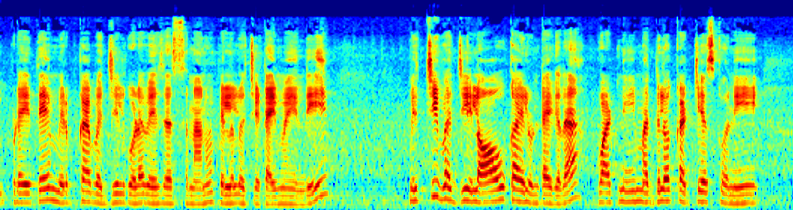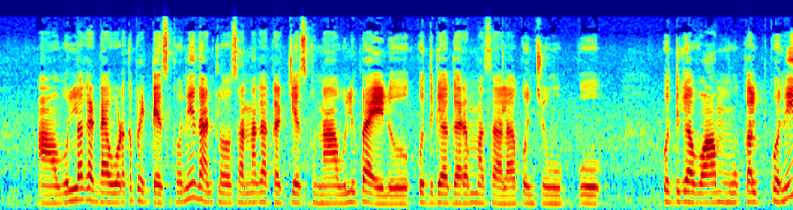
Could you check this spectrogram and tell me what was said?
ఇప్పుడైతే మిరపకాయ బజ్జీలు కూడా వేసేస్తున్నాను. పిల్లలు వచ్చే టైం అయింది. మిర్చి బజ్జీ ఆవుకాయలు ఉంటాయి కదా వాటిని మధ్యలో కట్ చేసుకొని ఉల్లగడ్డ ఉడకపెట్టేసుకొని దాంట్లో సన్నగా కట్ చేసుకున్న ఉల్లిపాయలు కొద్దిగా గరం మసాలా కొంచెం ఉప్పు కొద్దిగా వాము కలుపుకొని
